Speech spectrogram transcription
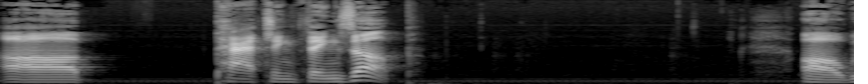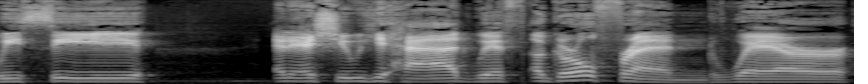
uh, patching things up. Uh, we see an issue he had with a girlfriend where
